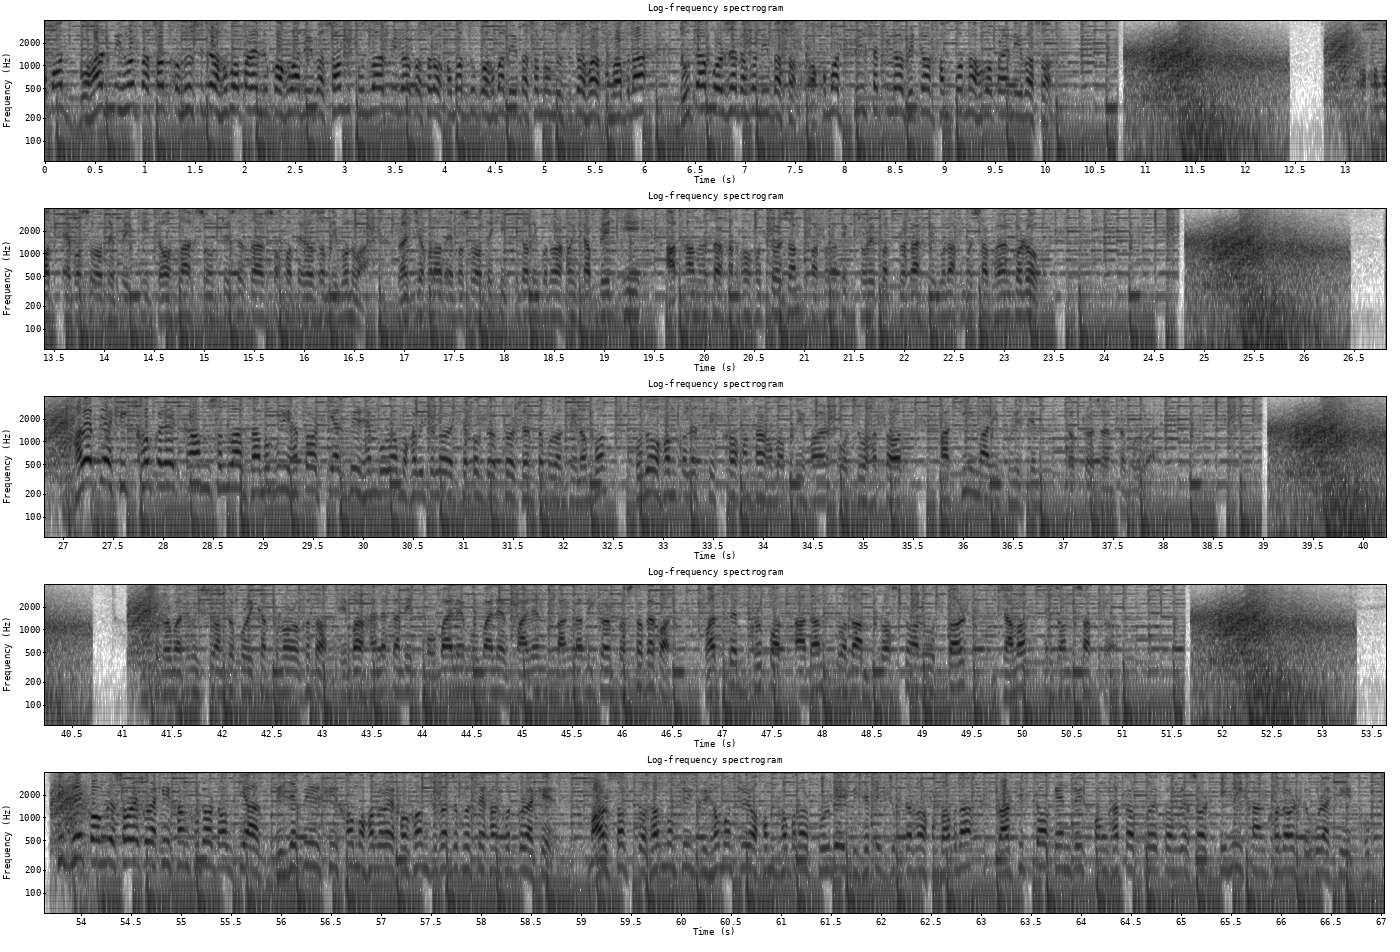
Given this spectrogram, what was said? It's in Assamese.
অসমত বহাগ বিহুৰ পাছত অনুষ্ঠিত হ'ব পাৰে লোকসভা নিৰ্বাচন। ষোল্ল এপ্ৰিলৰ পাছত অসমত লোকসভা নিৰ্বাচন অনুষ্ঠিত হোৱাৰ সম্ভাৱনা দুটা পৰ্যায়ত হ'ব নিৰ্বাচন। অসমত ত্ৰিছ এপ্ৰিলৰ ভিতৰত সম্পন্ন হ'ব পাৰে নিৰ্বাচন। অসমত এবছৰতে বৃদ্ধি দহ লাখ চৌত্ৰিছ হাজাৰ ছশ তেৰজন নিবনুৱা। ৰাজ্যখনত এবছৰতে শিক্ষিত নিবনুৱাৰ সংখ্যা বৃদ্ধি। আঠাৱন্ন হাজাৰ সাতশ সত্তৰজন অৰ্থনৈতিক জৰীপত প্ৰকাশ নিবনুৱা সমস্যাৰ ভয়ংকৰ ৰূপ। ভাৰতীয় শিক্ষকৰে কাম চলোৱা জামুগুৰিহাটৰ ত্যাগবীৰ হেমবৰুৱা মহাবিদ্যালয়ৰ অধ্যাপক ডক্টৰ জয়ন্ত বৰুৱাক নিলম্বন সদৌ অসম কলেজ শিক্ষক সন্থাৰ সভাপতি হোৱাৰ অজুহাতত ফাঁকি মাৰি ফুৰিছিল ডক্টৰ জয়ন্ত বৰুৱাই উচ্চতৰ মাধ্যমিক চূড়ান্ত পৰীক্ষাত পুনৰ অঘটন এইবাৰ হাইলাকান্দিত মোবাইলে মোবাইলে ভাইৰেল বাংলা বিষয়ৰ প্ৰশ্ন কাকত হোৱাটছএপ গ্ৰুপত আদান প্ৰদান প্ৰশ্ন আৰু উত্তৰ জালত এজন ছাত্ৰ। শীঘ্ৰে কংগ্ৰেছৰ এগৰাকী সাংসদৰ দল ত্যাগ। বিজেপিৰ শীৰ্ষ মহলৰে সঘন যোগাযোগ হৈছে সাংসদগৰাকীৰ। মাৰ্চত প্ৰধানমন্ত্ৰী গৃহমন্ত্ৰীৰ অসম ভ্ৰমণৰ পূৰ্বেই বিজেপিত যোগদানৰ সম্ভাৱনা। প্ৰাৰ্থিত্ব কেন্দ্ৰিক সংঘাতক লৈ কংগ্ৰেছৰ তিনি সাংসদৰ দুগৰাকী ক্ষুব্ধ।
